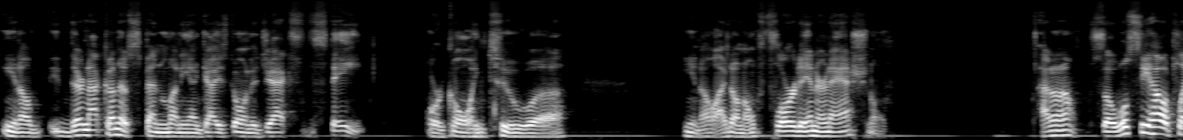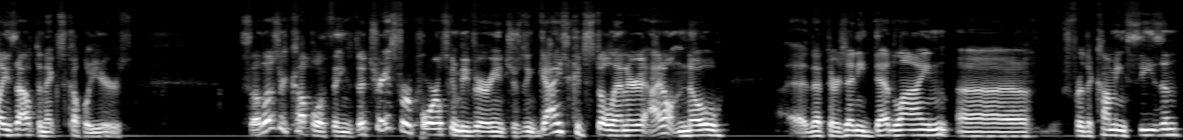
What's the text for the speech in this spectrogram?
you know, they're not going to spend money on guys going to Jackson State or going to, uh, you know, I don't know, Florida International. I don't know. So we'll see how it plays out the next couple years. So those are a couple of things. The transfer portal is going to be very interesting. Guys could still enter it. I don't know uh, that there's any deadline uh, for the coming season.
